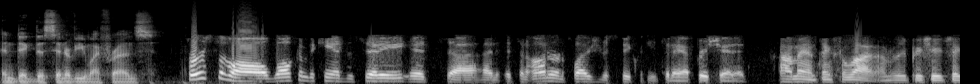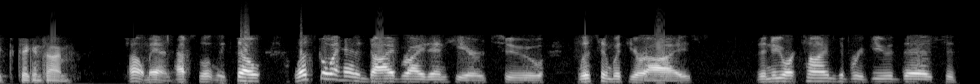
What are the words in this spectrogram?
and dig this interview, my friends. First of all, welcome to Kansas City. It's uh, an, it's an honor and a pleasure to speak with you today. I appreciate it. Oh man, thanks a lot. I really appreciate you taking time. Oh man, absolutely. So let's go ahead and dive right in here to listen with your eyes. The New York Times have reviewed this. It's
